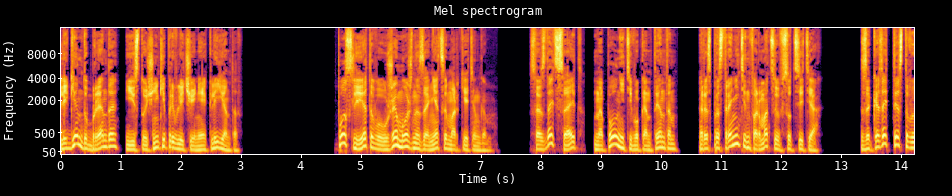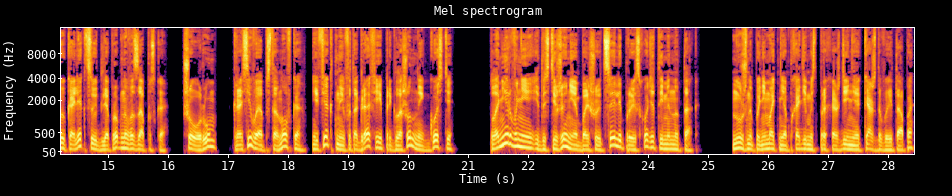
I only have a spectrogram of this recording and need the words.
легенду бренда и источники привлечения клиентов. После этого уже можно заняться маркетингом. Создать сайт, наполнить его контентом, распространить информацию в соцсетях, заказать тестовую коллекцию для пробного запуска, шоу-рум, красивая обстановка, эффектные фотографии, приглашенные гости. Планирование и достижение большой цели происходят именно так. Нужно понимать необходимость прохождения каждого этапа,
